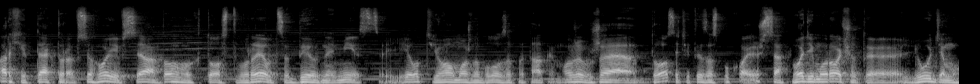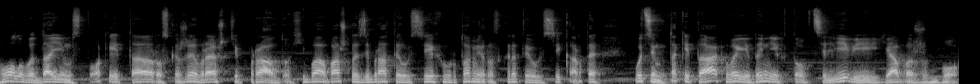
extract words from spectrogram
архітектора, всього і вся того, хто створив це дивне місце. І от його можна було запитати: може, вже досить, і ти заспокоїшся? Годі морочити людям голови, дай їм спокій та розкажи врешті правду. Хіба важко зібрати усіх гуртом і розкрити усі карти? Потім так і так, ви єдині, хто вцілів, і я ваш Бог.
